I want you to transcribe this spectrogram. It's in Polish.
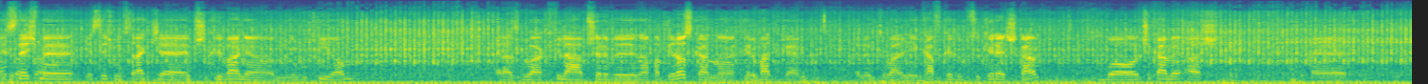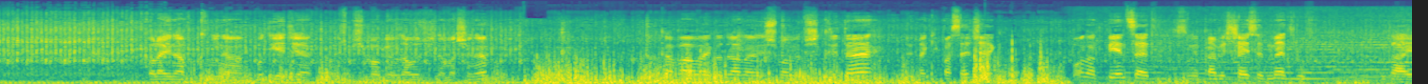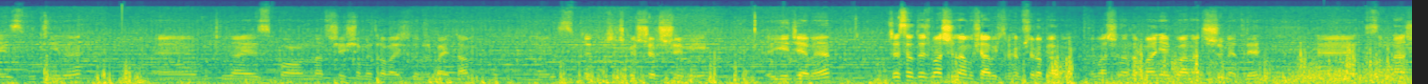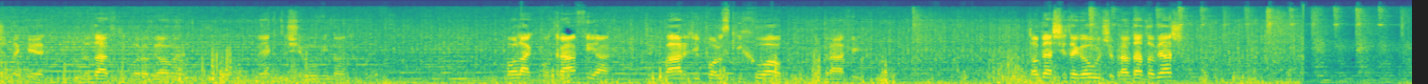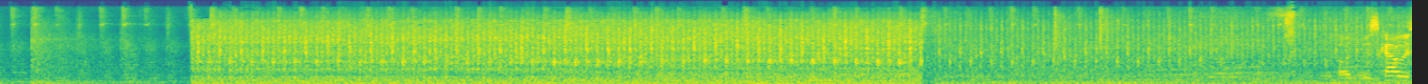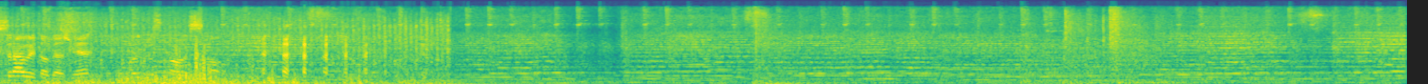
Jesteśmy, jesteśmy w trakcie przykrywania włókniną. Teraz była chwila przerwy na papieroska, na herbatkę, ewentualnie kawkę lub cukiereczka, bo czekamy aż e, kolejna włóknina podjedzie, żebyśmy mogli ją założyć na maszynę. Kawałek od rana już mamy przykryte, taki paseczek, ponad 500, w sumie prawie 600 metrów tutaj jest włókniny. E, Włóknina jest ponad 60 metrowa, jeśli dobrze pamiętam, więc tutaj troszeczkę szerszymi jedziemy. Przez to też maszyna musiała być trochę przerobiona. Maszyna normalnie była na 3 metry. E, To są nasze takie dodatki porobione. No jak to się mówi, no Polak potrafi, a tym bardziej polski chłop potrafi. Tobiasz się tego uczy, prawda Tobiasz? Choćby skały srały Tobiasz, nie? Choćby skały są.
